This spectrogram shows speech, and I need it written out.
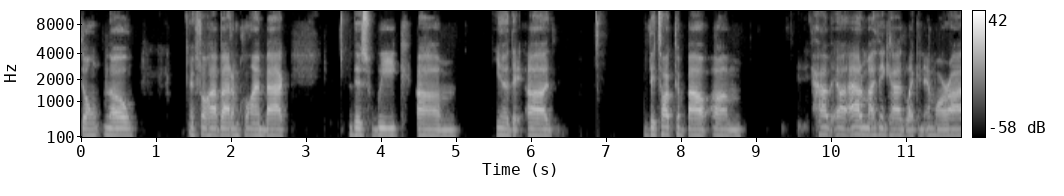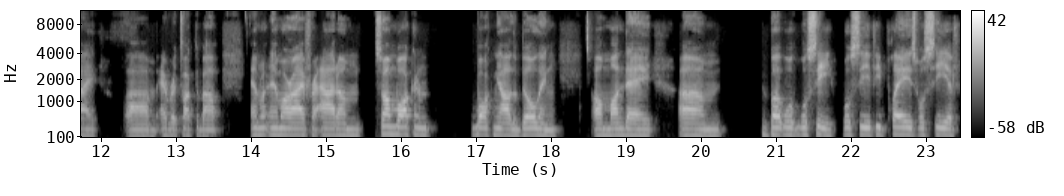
don't know if they'll have Adam Klein back this week. Um, you know, they uh, they talked about um, have uh, Adam. I think had like an MRI. Um, Everett talked about MRI for Adam. So I'm walking walking out of the building on Monday. Um, but we'll we'll see. We'll see if he plays. We'll see if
